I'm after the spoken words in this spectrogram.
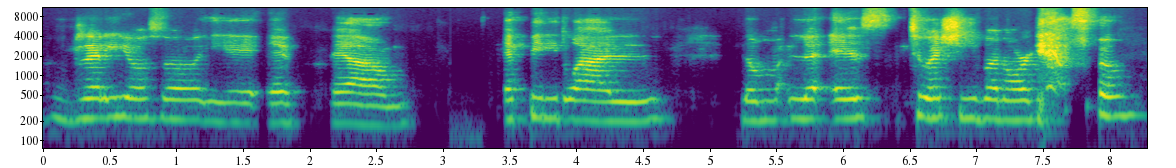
religioso y eh, um, espiritual lo, lo- es to achieve an orgasm.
